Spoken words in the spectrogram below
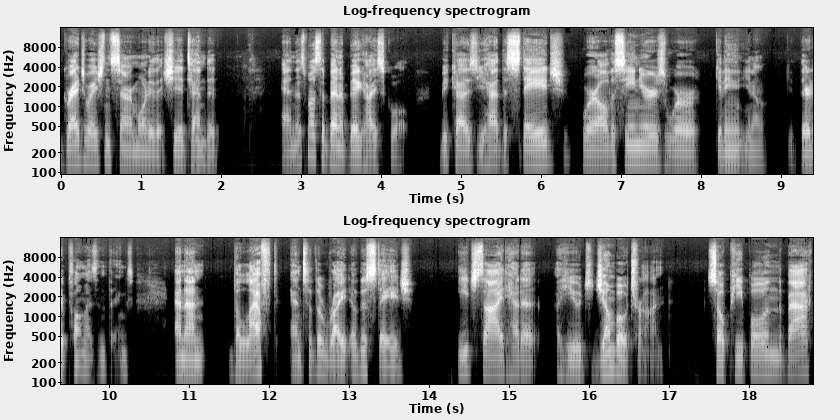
graduation ceremony that she attended. And this must have been a big high school because you had the stage where all the seniors were getting, you know, their diplomas and things. And on the left and to the right of the stage, each side had a, a huge jumbotron. So people in the back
